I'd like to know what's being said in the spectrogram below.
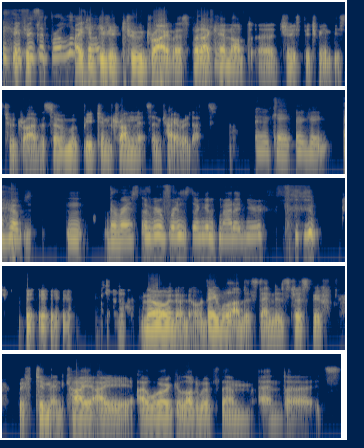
if could- it's a problem I could give you two drivers, but I cannot uh, choose between these two drivers. So it would be Tim Tramnitz and Kai Rilatz. okay okay i hope the rest of your friends don't get mad at you no, no, no. They will understand. It's just with with Tim and Kai. I I work a lot with them, and uh, it's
